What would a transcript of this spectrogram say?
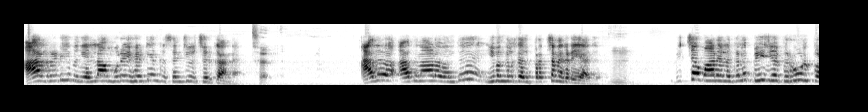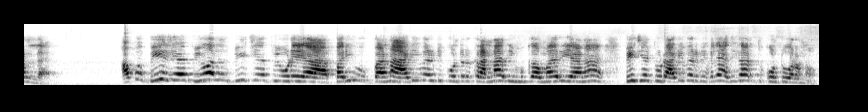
ஆல்ரெடி இவங்க எல்லா முறைகேட்டையும் அங்க செஞ்சு வச்சிருக்காங்க. சரி. அது அதனால வந்து இவங்களுக்கு அது பிரச்சனை கிடையாது. மிச்ச மாநிலங்கள்ல பிஜேபி ரூல் பண்ணல. அப்ப பிஜேபியோ அல்லது பிஜேபி உடைய பரிவு அடிவரடி கொண்டிருக்கிற அதிமுக மாதிரியான பிஜேபியோட அடிவரடிகளை அதிகாரத்துக்கு கொண்டு வரணும்.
